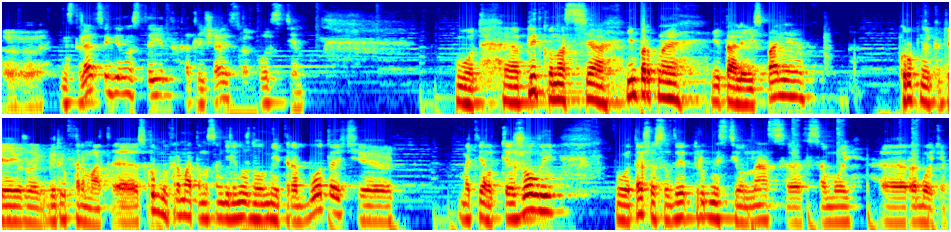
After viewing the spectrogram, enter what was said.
э, инсталляция, где у нас стоит, отличается от стен. Вот. Э, плитка у нас вся импортная, Италия, Испания. Крупный, как я уже говорил, формат. Э, с крупным форматом, на самом деле, нужно уметь работать. Э, материал тяжелый, вот, так что создает трудности у нас э, в самой э, работе.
